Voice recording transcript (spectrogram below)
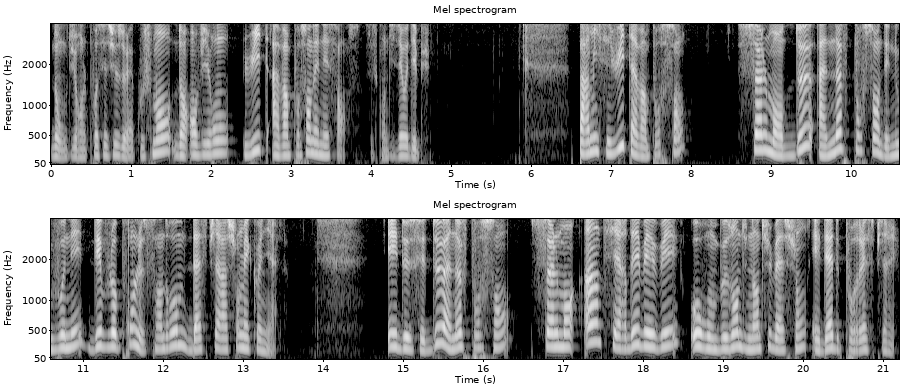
donc durant le processus de l'accouchement, dans environ 8 à 20% des naissances. C'est ce qu'on disait au début. Parmi ces 8 à 20%, seulement 2 à 9% des nouveau-nés développeront le syndrome d'aspiration méconiale. Et de ces 2 à 9%, seulement un tiers des bébés auront besoin d'une intubation et d'aide pour respirer.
